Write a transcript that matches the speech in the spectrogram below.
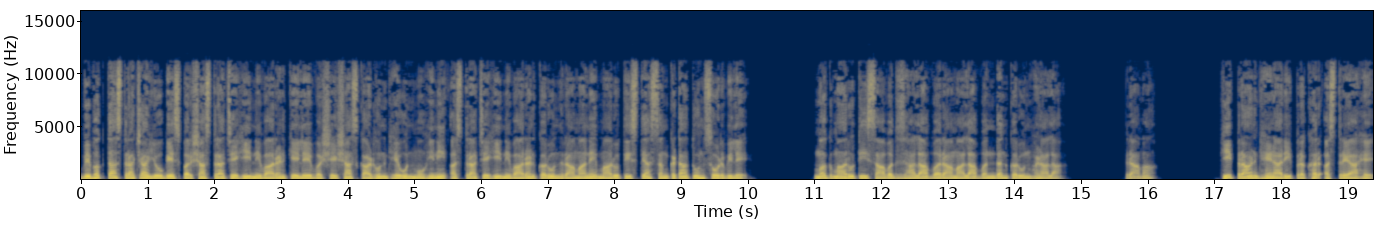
विभक्तास्त्राच्या योगे स्पर्शास्त्राचेही निवारण केले व शेषास काढून घेऊन मोहिनी अस्त्राचेही निवारण करून रामाने मारुतीस त्या संकटातून सोडविले. मग मारुती सावध झाला व रामाला वंदन करून म्हणाला रामा ही प्राण घेणारी प्रखर अस्त्रे आहेत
